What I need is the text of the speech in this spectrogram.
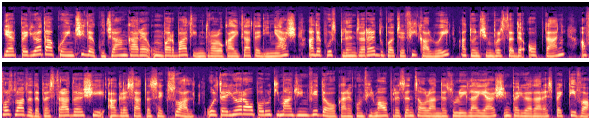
iar perioada coincide cu cea în care un bărbat dintr-o localitate din Iași a depus plângere după ce fica lui, atunci în vârstă de 8 ani, a fost luată de pe stradă și agresată sexual. Ulterior au apărut imagini video care confirmau prezența olandezului la Iași în perioada respectivă.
